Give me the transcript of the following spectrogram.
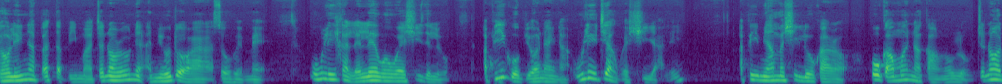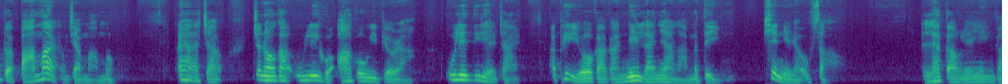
ဒေါ်လေးနဲ့ပတ်သက်ပြီးမှကျွန်တော်တို့နဲ့အမျိုးတော်ရတာဆိုပေမဲ့ဦးလေးကလဲလဲဝဲဝဲရှိတယ်လို့အဖေကိုပြောနိုင်တာဦးလေးတယောက်ပဲရှိရလေအဖေများမရှိလို့ကတော့ဟိုကောင်မနှစ်ကောင်လို့လို့ကျွန်တော်အတွက်ဘာမှအောင်ကြမှာမဟုတ်အဲ့ဒါကြောင့်ကျွန်တော်ကဦးလေးကိုအားကိုးပြီးပြောတာဦးလေးသိတဲ့အတိုင်းအဖေယောဂါကနေလန်းညလာမသိဘူးဖြစ်နေတဲ့ဥစ္စာအလက်ကောင်လင်းလင်းက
